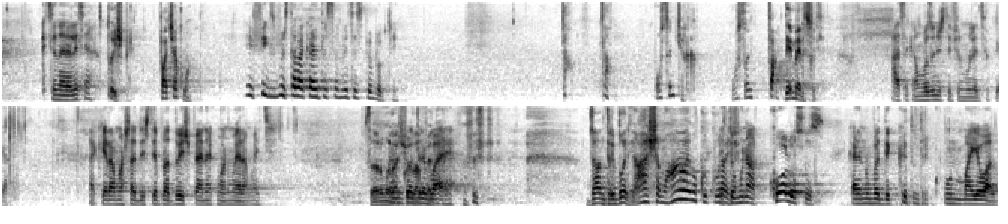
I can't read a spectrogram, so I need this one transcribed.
Câți ani are Alesia? 12. Face acum. E fix vârsta la care trebuie să înveți despre blockchain. Da, da. O să încerc. O să fac demersuri. Asta că am văzut niște filmulețe cu ea. Dacă eram așa deștept la 12 ani, acum nu mai eram aici. Să rămână Încă așa o la fel. întrebare. Da, întrebări. Așa, mă, hai mă, cu curaj. Este o mână acolo sus, care nu văd decât un, tric- un maieu alb.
